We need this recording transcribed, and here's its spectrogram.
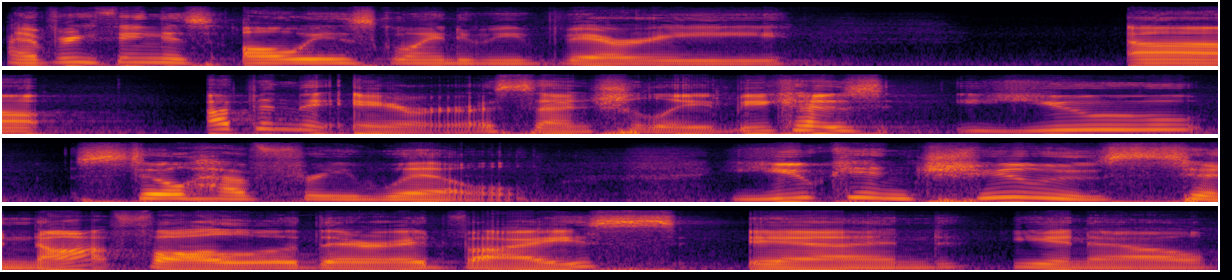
Everything is always going to be very uh, up in the air, essentially, because you still have free will. You can choose to not follow their advice and, you know,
